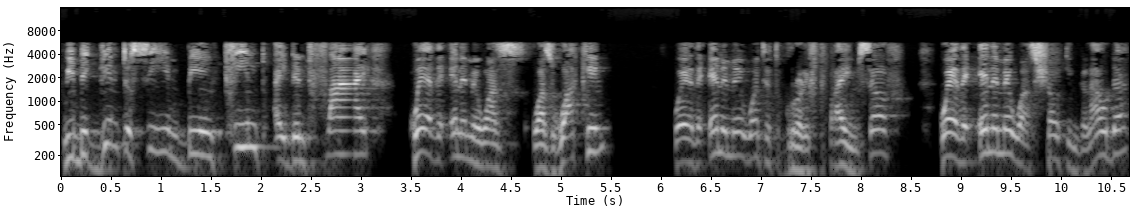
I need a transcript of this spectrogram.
we begin to see him being keen to identify where the enemy was, was working, where the enemy wanted to glorify himself, where the enemy was shouting louder,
